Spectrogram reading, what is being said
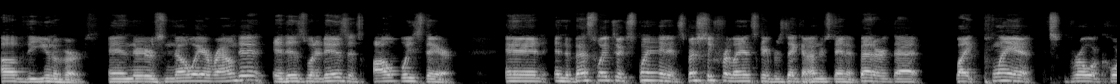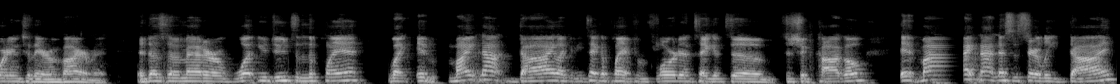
of the universe. And there's no way around it. It is what it is. It's always there. And and the best way to explain it especially for landscapers they can understand it better that like plants grow according to their environment. It doesn't matter what you do to the plant. Like it might not die. Like if you take a plant from florida and take it to to chicago it might not necessarily die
